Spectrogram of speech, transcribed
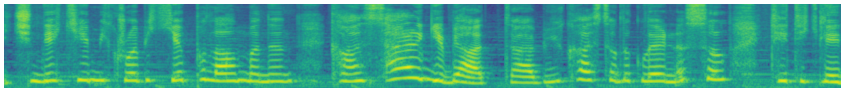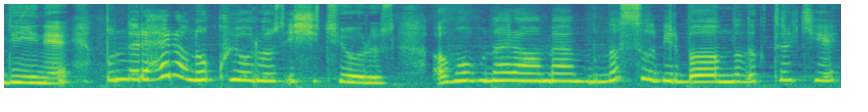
içindeki mikrobik yapılan yağlanmanın kanser gibi hatta büyük hastalıkları nasıl tetiklediğini bunları her an okuyoruz, işitiyoruz. Ama buna rağmen bu nasıl bir bağımlılıktır ki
